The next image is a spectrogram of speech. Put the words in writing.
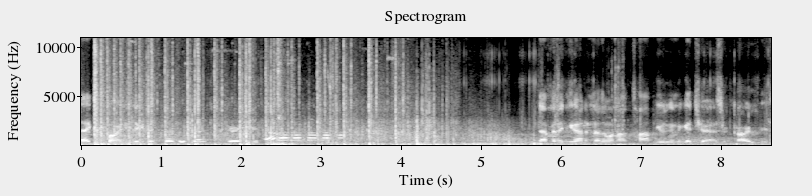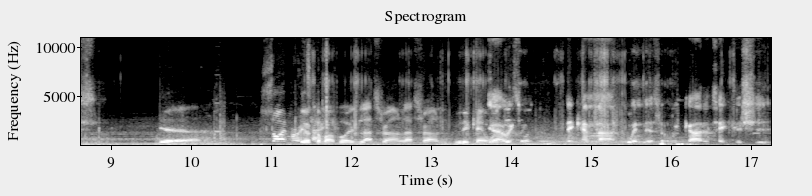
Next Barney, look at this motherfucker. Damn, and then you had another one on top, he was gonna get your ass regardless. Yeah. Cyber Yo, attack. come on, boys. Last round, last round. They can't Yeah, win we this one. They cannot win this one. We gotta take this shit.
